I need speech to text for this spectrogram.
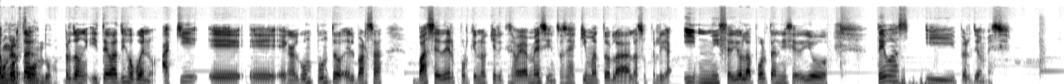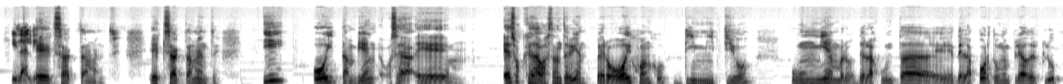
con el fondo. Perdón, y Tebas dijo, bueno, aquí eh, eh, en algún punto el Barça va a ceder porque no quiere que se vaya Messi. Entonces aquí mató la, Superliga. Y ni se dio la puerta, ni se dio Tebas y perdió Messi. Y la liga. Exactamente, exactamente. Y hoy también, o sea, eh, eso queda bastante bien. Pero hoy Juanjo dimitió un miembro de la junta eh, de la Porta, un empleado del club,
